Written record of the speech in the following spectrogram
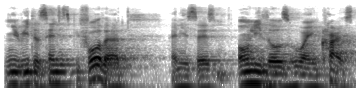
And you read the sentence before that, and he says, Only those who are in Christ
